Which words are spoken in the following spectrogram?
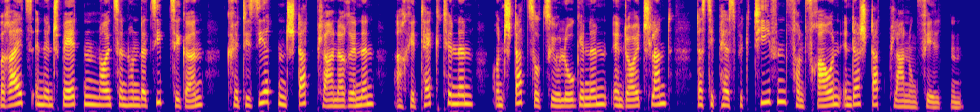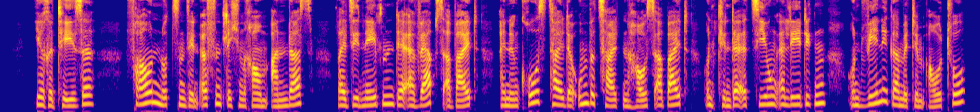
Bereits in den späten 1970ern kritisierten Stadtplanerinnen, Architektinnen und Stadtsoziologinnen in Deutschland, dass die Perspektiven von Frauen in der Stadtplanung fehlten. Ihre These Frauen nutzen den öffentlichen Raum anders, weil sie neben der Erwerbsarbeit einen Großteil der unbezahlten Hausarbeit und Kindererziehung erledigen und weniger mit dem Auto,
